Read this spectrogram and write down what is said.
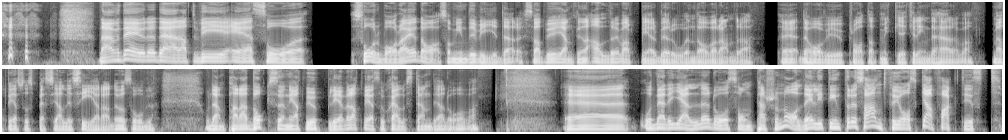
nej, men det är ju det där att vi är så sårbara idag som individer. Så att vi egentligen aldrig varit mer beroende av varandra. Det, det har vi ju pratat mycket kring det här. Va? Med att vi är så specialiserade och så. Och den paradoxen i att vi upplever att vi är så självständiga då. Va? Eh, och när det gäller då som personal, det är lite intressant för jag ska faktiskt,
